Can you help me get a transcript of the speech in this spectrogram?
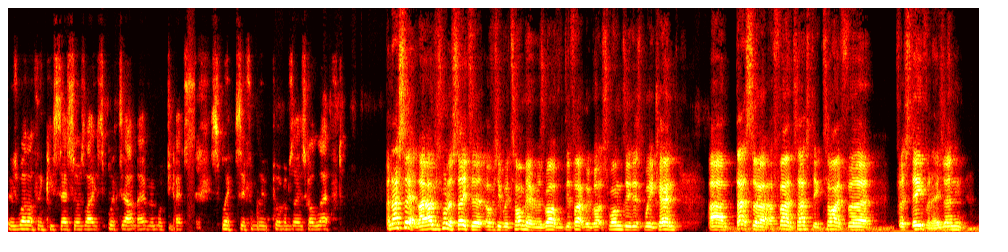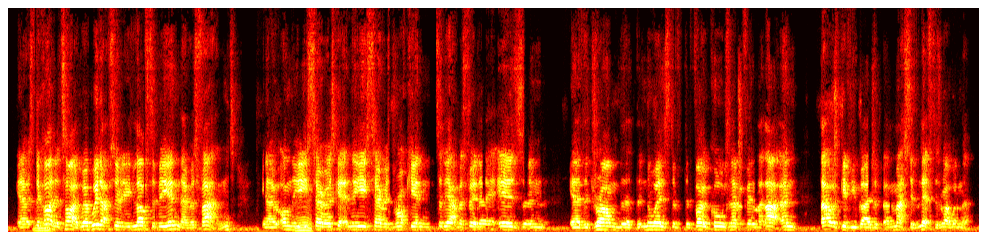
as well. I think he said so. It's like split it out, every much he gets split it from the programs that he's got left. And that's it. Like I just want to say to obviously with Tom here as well, the fact we've got Swansea this weekend, um, that's a, a fantastic time for for Stevenage, and you know it's the kind of time where we'd absolutely love to be in there as fans. You know, on the Mm. East Terrace, getting the East Terrace rocking to the atmosphere that it is, and you know the drum, the, the noise, the, the vocals, and everything like that, and that would give you guys a, a massive lift as well, wouldn't it?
